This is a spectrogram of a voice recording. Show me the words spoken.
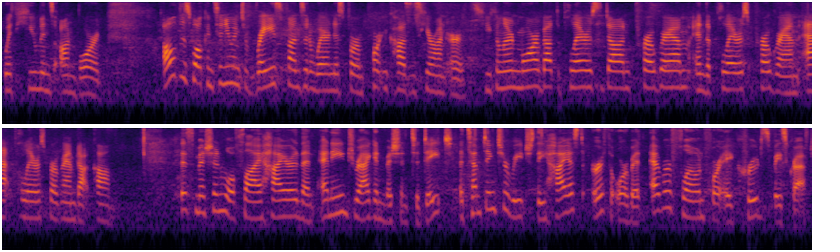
with humans on board. All of this while continuing to raise funds and awareness for important causes here on Earth. You can learn more about the Polaris Dawn program and the Polaris program at polarisprogram.com. This mission will fly higher than any Dragon mission to date, attempting to reach the highest Earth orbit ever flown for a crewed spacecraft,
